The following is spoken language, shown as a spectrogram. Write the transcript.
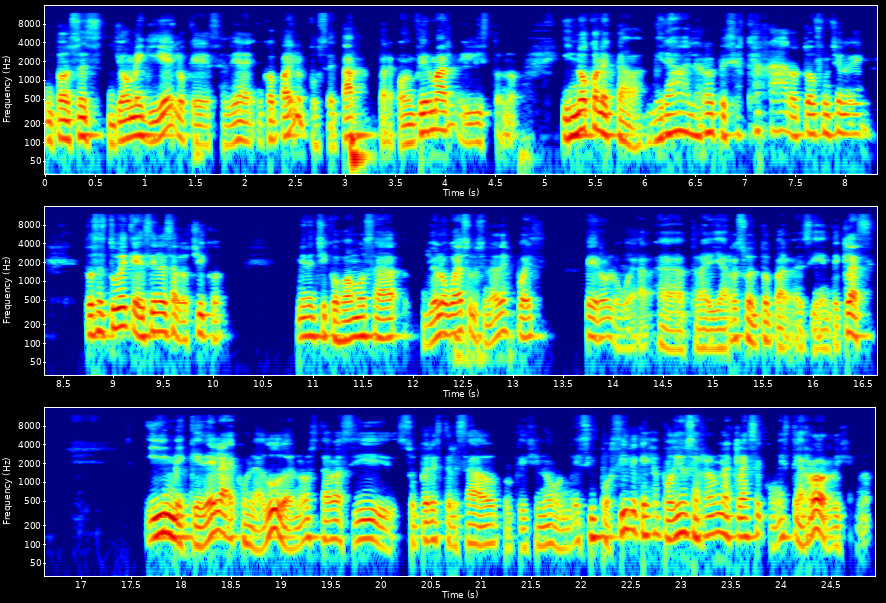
Entonces yo me guié, lo que salía en Copilot, puse tap para confirmar y listo, ¿no? Y no conectaba. Miraba el error, pero decía, qué raro, todo funciona bien. Entonces tuve que decirles a los chicos, miren chicos, vamos a, yo lo voy a solucionar después, pero lo voy a, traer ya resuelto para la siguiente clase. Y me quedé con la duda, ¿no? Estaba así súper estresado porque dije, no, es imposible que haya podido cerrar una clase con este error, dije, ¿no?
